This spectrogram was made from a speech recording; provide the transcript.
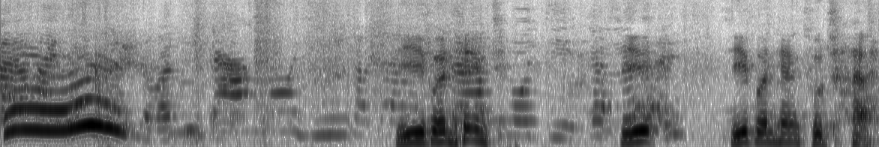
ให้ยายให้สวัสดีจ้าโมจิสีเพิ่นแห้งโมจิก็สีสีเพิ่นแห้งสุดสาด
